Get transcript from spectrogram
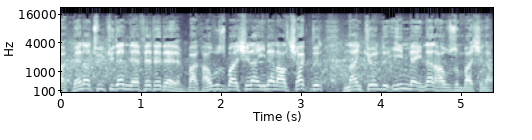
Bak ben o türküden nefret ederim. Bak havuz başına inen alçaktır. Nankördür inmeyin lan havuzun başına.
